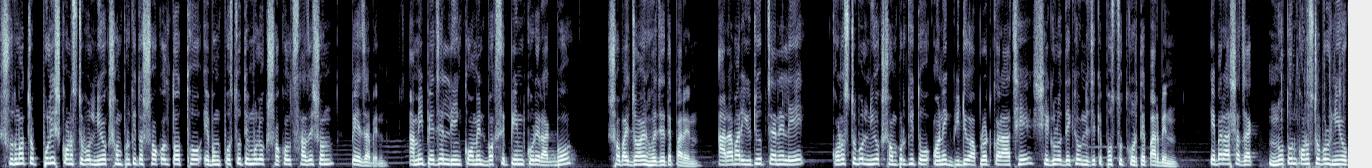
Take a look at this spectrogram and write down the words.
শুধুমাত্র পুলিশ কনস্টেবল নিয়োগ সম্পর্কিত সকল তথ্য এবং প্রস্তুতিমূলক সকল সাজেশন পেয়ে যাবেন। আমি পেজের লিঙ্ক কমেন্ট বক্সে পিন করে রাখব। সবাই জয়েন হয়ে যেতে পারেন। আর আমার ইউটিউব চ্যানেলে কনস্টেবল নিয়োগ সম্পর্কিত অনেক ভিডিও আপলোড করা আছে, সেগুলো দেখেও নিজেকে প্রস্তুত করতে পারবেন। এবার আসা যাক নতুন কনস্টেবল নিয়োগ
